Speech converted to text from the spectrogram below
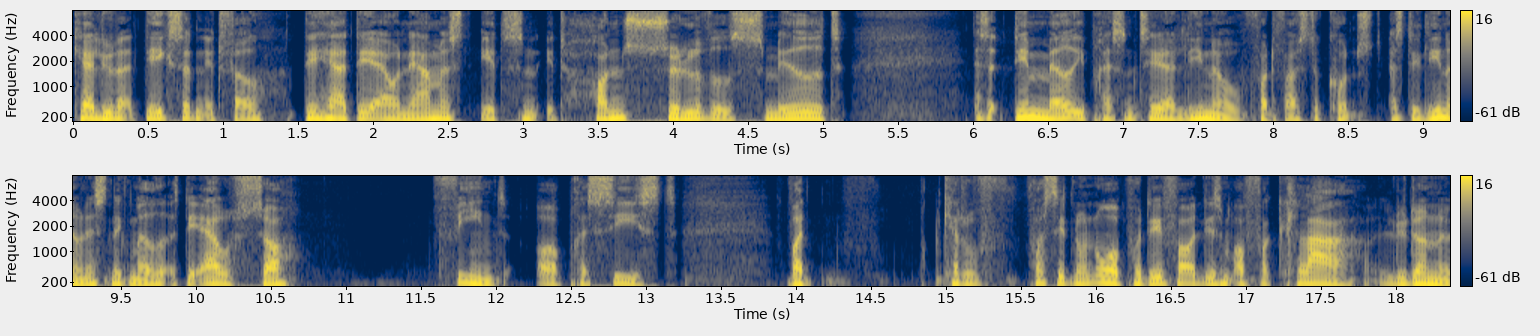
Kære lytter, det er ikke sådan et fad. Det her, det er jo nærmest et, sådan et håndsølvet, smedet... Altså, det mad, I præsenterer, ligner jo for det første kunst. Altså, det ligner jo næsten ikke mad. Altså, det er jo så fint og præcist. Hvor, kan du få sætte nogle ord på det, for ligesom at forklare lytterne,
